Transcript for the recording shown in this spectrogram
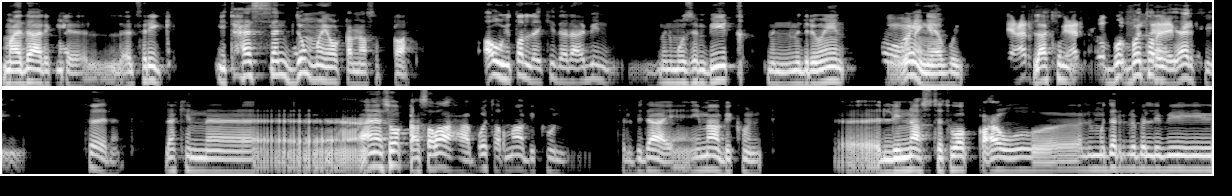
ومع ذلك آه، الفريق يتحسن بدون ما يوقع مع صفقات. أو يطلع كذا لاعبين من موزمبيق من مدري وين. وين أنا يا أبوي؟ يعرف لكن يعرف بوتر. يعرف فعلا. لكن آه، أنا أتوقع صراحة بوتر ما بيكون في البداية يعني ما بيكون آه، اللي الناس تتوقعه المدرب اللي بي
